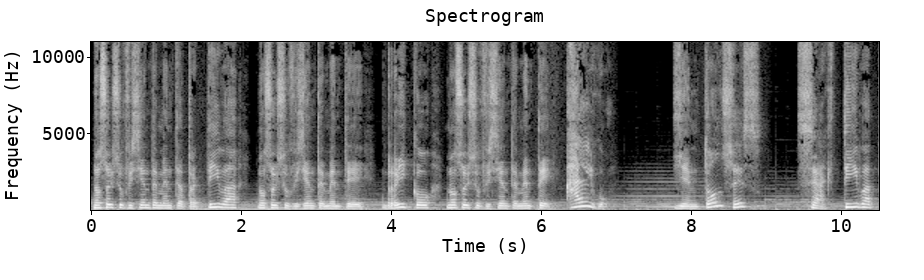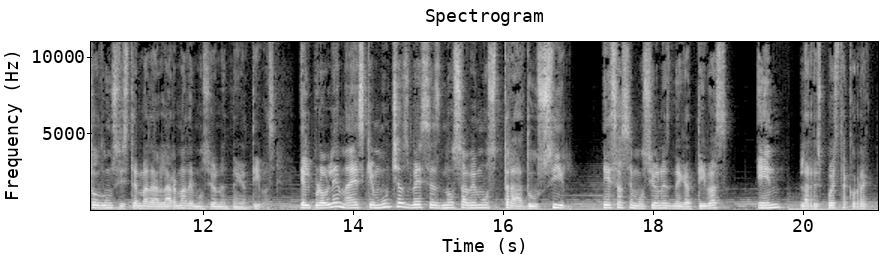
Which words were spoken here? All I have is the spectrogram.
No soy suficientemente atractiva, no soy suficientemente rico, no soy suficientemente algo. Y entonces se activa todo un sistema de alarma de emociones negativas. El problema es que muchas veces no sabemos traducir esas emociones negativas en la respuesta correcta.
